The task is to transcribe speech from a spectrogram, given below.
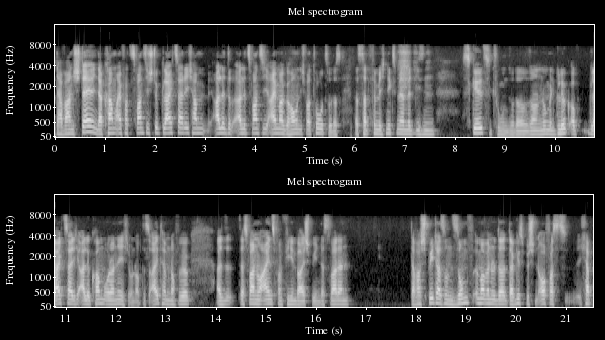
da waren Stellen, da kamen einfach 20 Stück gleichzeitig, haben alle, alle 20 einmal gehauen, ich war tot. So, das, das hat für mich nichts mehr mit diesen Skills zu tun, sondern nur mit Glück, ob gleichzeitig alle kommen oder nicht und ob das Item noch wirkt. Also das war nur eins von vielen Beispielen. Das war dann, da war später so ein Sumpf, immer wenn du da, da gibt's bestimmt auch was, ich habe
